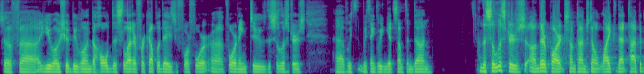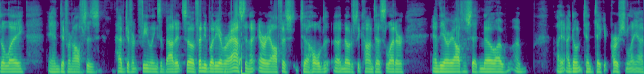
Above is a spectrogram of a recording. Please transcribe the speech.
so if uh, UO should be willing to hold this letter for a couple of days before for, uh, forwarding to the solicitors, uh, we we think we can get something done. The solicitors, on their part, sometimes don't like that type of delay, and different offices have different feelings about it. So if anybody ever asked an area office to hold a notice of contest letter, and the area office said no, I, I I don't tend to take it personally. I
